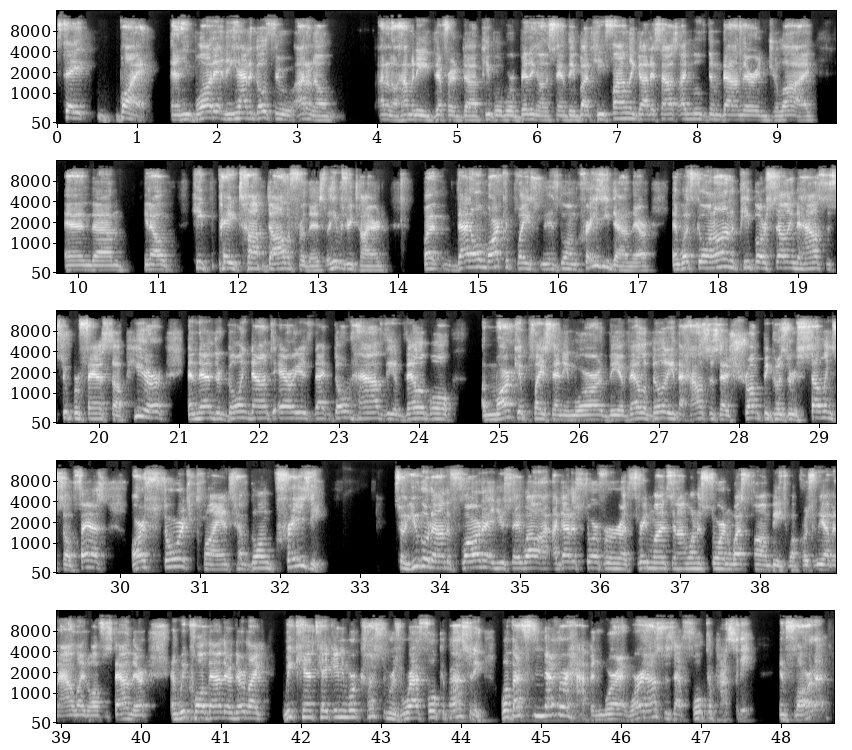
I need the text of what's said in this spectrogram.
say buy it. And he bought it, and he had to go through, I don't know, I don't know how many different uh, people were bidding on the same thing, but he finally got his house. I moved him down there in July, and um, you know he paid top dollar for this. But he was retired, but that whole marketplace is going crazy down there. And what's going on? People are selling the houses super fast up here, and then they're going down to areas that don't have the available uh, marketplace anymore. The availability of the houses has shrunk because they're selling so fast. Our storage clients have gone crazy. So you go down to Florida and you say, "Well, I, got a store for uh, three months, and I want to store in West Palm Beach." Well, of course, we have an Allied office down there, and we call down there. And they're like, "We can't take any more customers. We're at full capacity." Well, that's never happened. We're at warehouses at full capacity in Florida.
